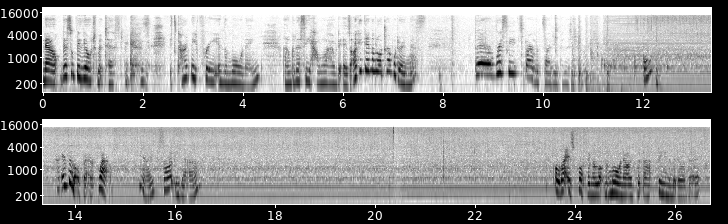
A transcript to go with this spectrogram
Now, this will be the ultimate test because it's currently three in the morning and I'm going to see how loud it is. I could get in a lot of trouble doing this. There are risky experiments I do for this channel. Oh, that is a lot better. Wow, you know, slightly better. Oh, that is frothing a lot more now I put that thing in the middle of it.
